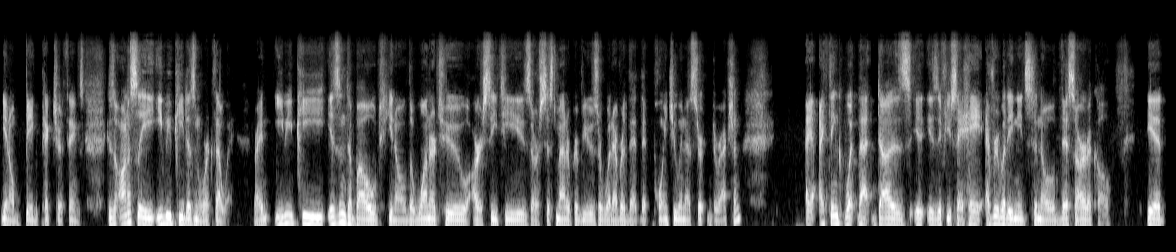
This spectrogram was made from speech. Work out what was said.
you know, big picture things. Because honestly, EBP doesn't work that way, right? EBP isn't about you know the one or two RCTs or systematic reviews or whatever that that point you in a certain direction. I, I think what that does is, is if you say, hey, everybody needs to know this article, it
